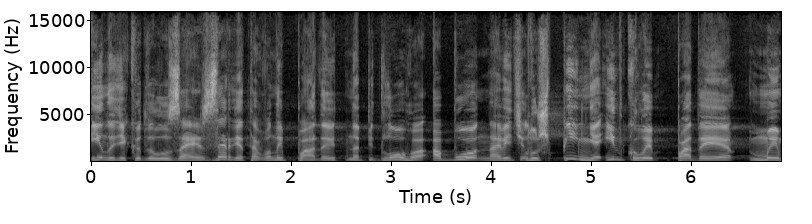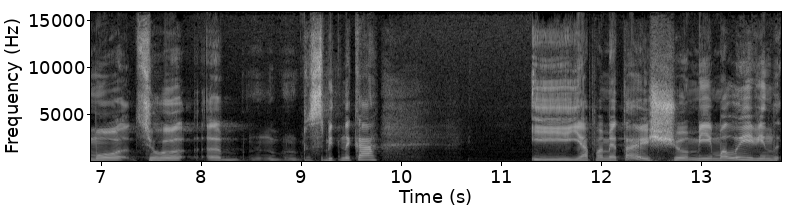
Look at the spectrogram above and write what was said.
іноді, коли лузаєш зернята, вони падають на підлогу, або навіть лушпіння інколи падає мимо цього е, смітника. І я пам'ятаю, що мій малий він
